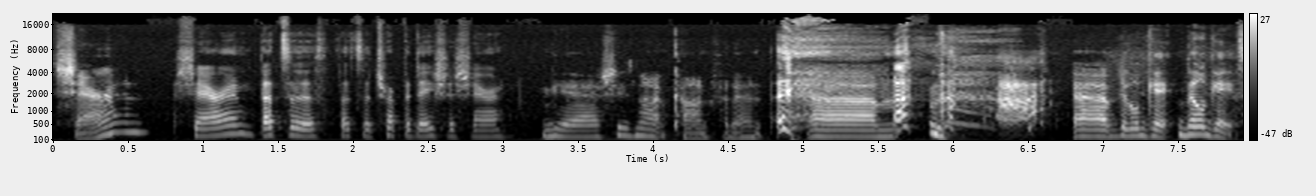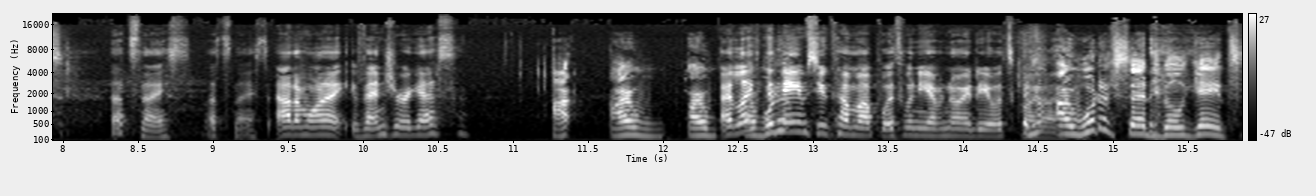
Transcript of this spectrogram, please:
Sharon? Sharon? That's a that's a trepidatious Sharon. Yeah, she's not confident. Um, uh, Bill, Ga- Bill Gates. That's nice. That's nice. Adam, want to venture a guess? I I I, I like the names you come up with when you have no idea what's going on. I would have said Bill Gates.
